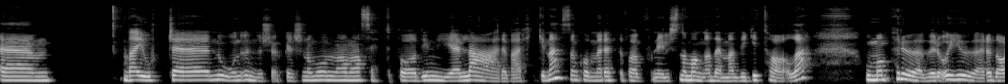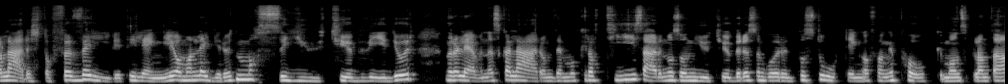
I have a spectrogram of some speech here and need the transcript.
Eh, det er gjort eh, noen undersøkelser hvor man har sett på de nye læreverkene som kommer etter fagfornyelsen, og mange av dem er digitale. Hvor man prøver å gjøre lærestoffet veldig tilgjengelig, og man legger ut masse YouTube-videoer. Når elevene skal lære om demokrati, så er det noen sånne youtubere som går rundt på Stortinget og fanger Pokémons bl.a.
